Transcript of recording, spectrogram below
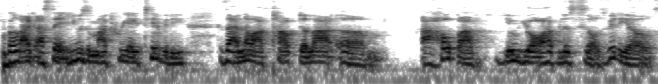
But like I said, using my creativity, because I know I've talked a lot. Um, I hope I've you you all have listened to those videos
